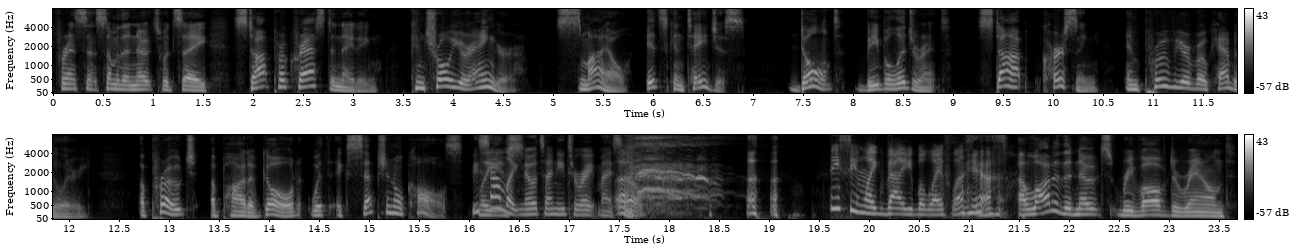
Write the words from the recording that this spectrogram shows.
For instance, some of the notes would say, Stop procrastinating, control your anger, smile, it's contagious, don't be belligerent, stop cursing, improve your vocabulary, approach a pot of gold with exceptional calls. These sound like notes I need to write myself. These seem like valuable life lessons. Yeah. a lot of the notes revolved around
